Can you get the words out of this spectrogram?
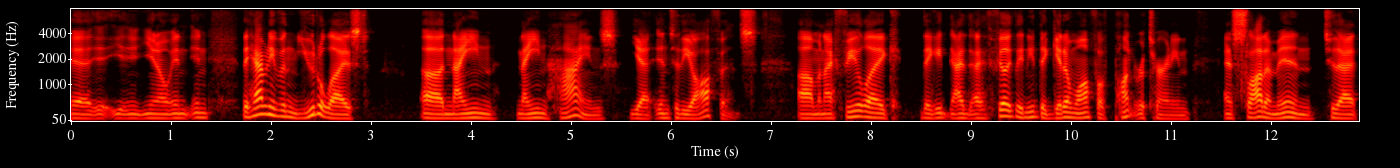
Uh, you, you know, and, and they haven't even utilized uh, Nyheim Nyheim Hines yet into the offense. Um, and I feel like they I, I feel like they need to get him off of punt returning and slot him in to that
